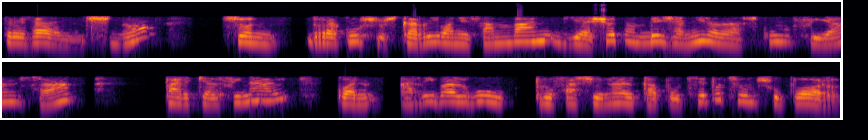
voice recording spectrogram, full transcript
tres anys, no?, són recursos que arriben i se'n van i això també genera desconfiança perquè al final, quan arriba algú professional que potser pot un suport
